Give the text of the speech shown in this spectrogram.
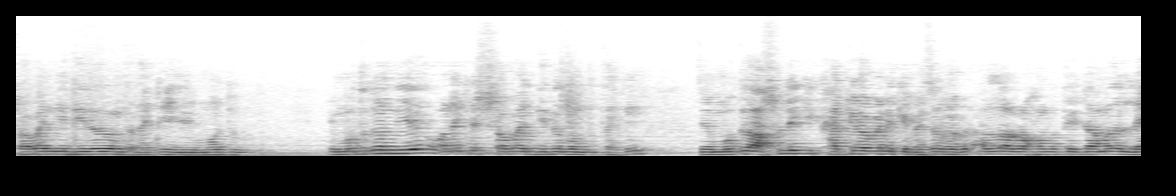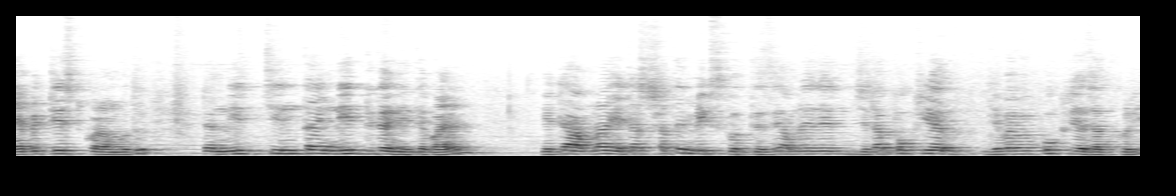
সবাই নিয়ে দ্বিধাদ্বন্দ্বে থাকে, এই যে মধু। এই মধুটা নিয়ে অনেকের সবাই দ্বিধাদ্বন্দ্বে থাকে, যে মধু আসলে কি খাঁটি হবে নাকি ভেসল হবে। আল্লাহর রহমতে এটা আমাদের ল্যাবে টেস্ট করা মধু। এটা নিশ্চিন্তায় নির্দ্বিধায় নিতে পারেন। এটা আমরা এটার সাথে মিক্স করতেছি। আমরা যেটা প্রক্রিয়া, যেভাবে প্রক্রিয়াজাত করি,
